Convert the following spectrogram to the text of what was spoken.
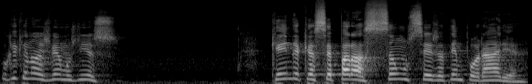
O que, que nós vemos nisso? Que ainda que a separação seja temporária,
